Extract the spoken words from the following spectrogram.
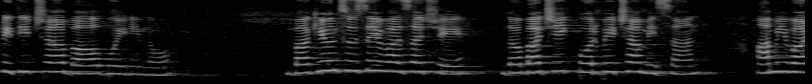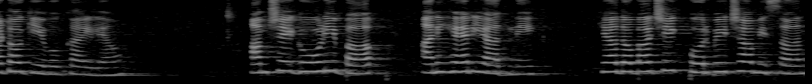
प्रितीच्या भाव भयणीनो बागयोन सुसेवासाचे दोबाचीक पोरबेच्या मिसान आमी वांटो घेवंक आयल्या. आमचे गवळी बाप आनी हेर यादनीक ह्या दोबाचीक पोरबेच्या मिसान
